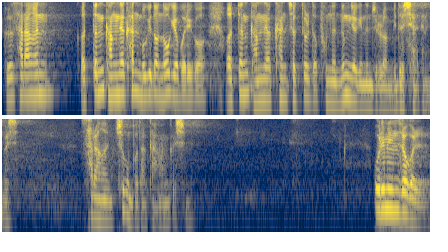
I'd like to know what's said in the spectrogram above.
그 사랑은 어떤 강력한 무기도 녹여버리고 어떤 강력한 적들도 품는 능력 있는 줄로 믿으셔야 되는 것이 사랑은 죽음보다 강한 것입니다. 우리 민족을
